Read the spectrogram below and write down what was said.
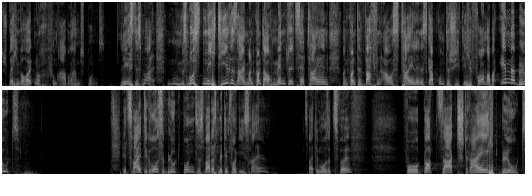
Sprechen wir heute noch vom Abrahamsbund. Lest es mal. Es mussten nicht Tiere sein, man konnte auch Mäntel zerteilen, man konnte Waffen austeilen, es gab unterschiedliche Formen, aber immer Blut. Der zweite große Blutbund, das war das mit dem Volk Israel, 2. Mose 12, wo Gott sagt, streicht Blut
